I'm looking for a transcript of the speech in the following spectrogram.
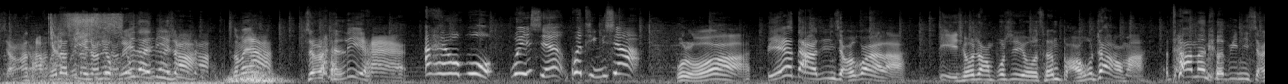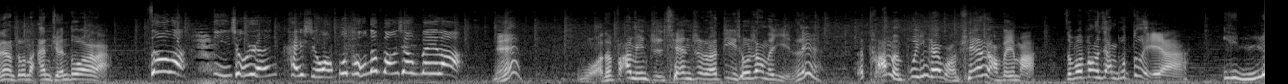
想让它回到地上就回在地上，怎么样？是不是很厉害？暗黑欧布，危险，快停下！布鲁，别大惊小怪了。地球上不是有层保护罩吗？他们可比你想象中的安全多了。糟了，地球人开始往不同的方向飞了。嗯，我的发明只牵制了地球上的引力，他们不应该往天上飞吗？怎么方向不对呀？引力？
